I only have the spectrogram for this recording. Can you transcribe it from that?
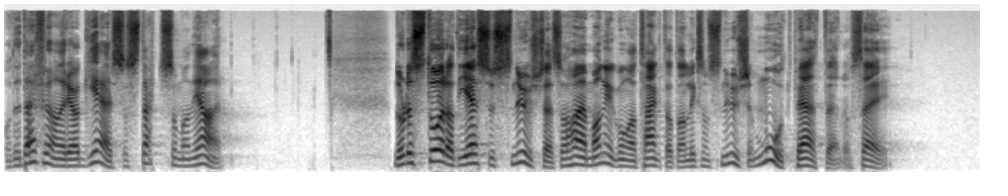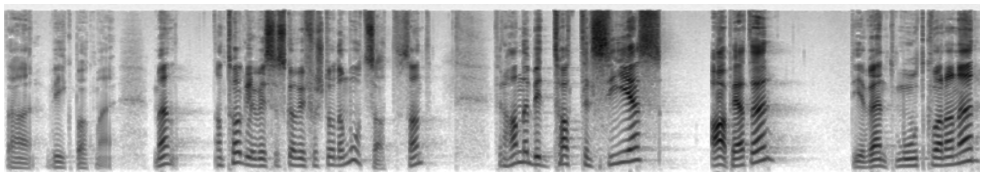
Og Det er derfor han reagerer så sterkt som han gjør. Når det står at Jesus snur seg, så har jeg mange ganger tenkt at han liksom snur seg mot Peter og sier det her, vik bak meg. Men antageligvis skal vi forstå det motsatt. sant? For han er blitt tatt til sides av Peter. De er vendt mot hverandre.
